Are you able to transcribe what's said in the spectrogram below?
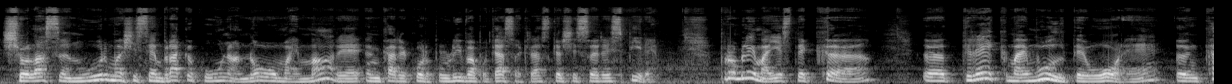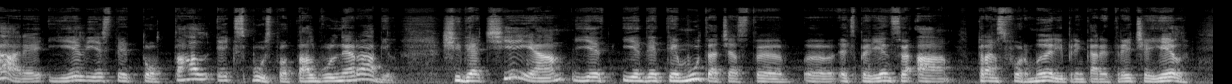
și o lasă în urmă și se îmbracă cu una nouă mai mare în care corpul lui va putea să crească și să respire. Problema este că ă, trec mai multe ore în care el este total expus, total vulnerabil. Și de aceea e, e de temut această uh, experiență a transformării prin care trece el. Uh,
